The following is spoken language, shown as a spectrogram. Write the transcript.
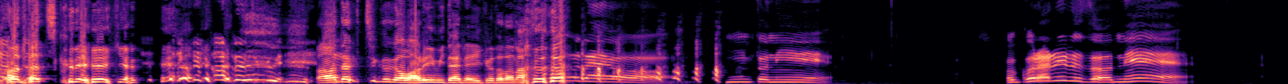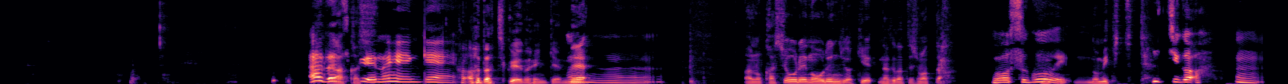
肌地区で平気やん。肌地区が悪いみたいな言い方だな。そうだよ。本当に。怒られるぞ、ねえ。あだちくへの偏見。肌地区への偏見うね。んうんあの、カシオレのオレンジが消え、なくなってしまった。うん。お、すごい。の飲み切っちゃっ位置が。うん。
